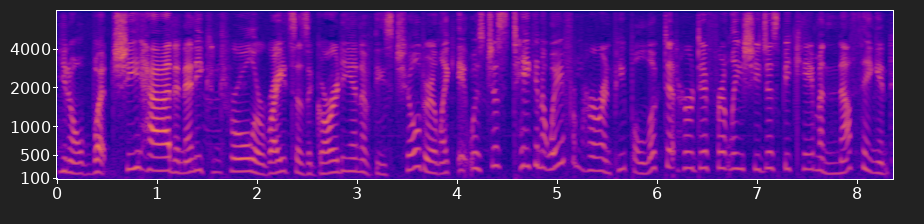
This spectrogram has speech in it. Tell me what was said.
you know what she had and any control or rights as a guardian of these children like it was just taken away from her and people looked at her differently. She just became a nothing. And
